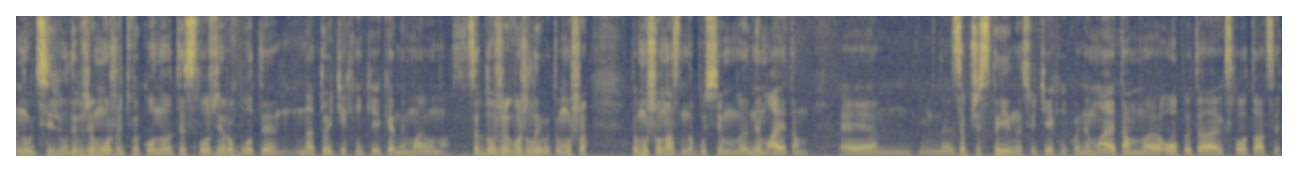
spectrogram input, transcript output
ну, ці люди вже можуть виконувати сложні роботи на той техніці, яке немає у нас. Це дуже важливо, тому що, тому що у нас, допустимо, немає там е, запчастин на цю техніку, немає там е, опиту експлуатації.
